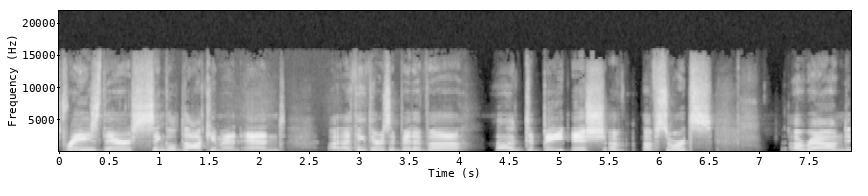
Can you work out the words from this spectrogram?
phrase there, single document, and I think there's a bit of a, a debate ish of, of sorts around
